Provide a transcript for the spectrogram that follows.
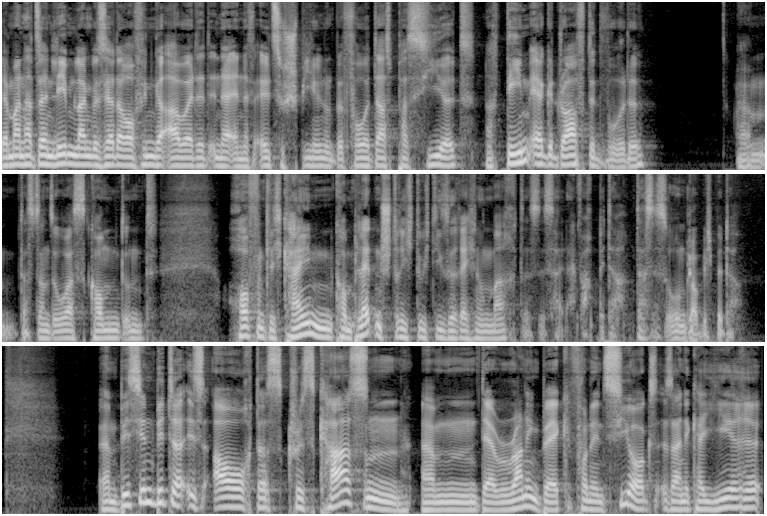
der Mann hat sein Leben lang bisher darauf hingearbeitet, in der NFL zu spielen und bevor das passiert, nachdem er gedraftet wurde, ähm, dass dann sowas kommt und hoffentlich keinen kompletten Strich durch diese Rechnung macht, das ist halt einfach bitter. Das ist unglaublich bitter. Ein bisschen bitter ist auch, dass Chris Carson, ähm, der Running Back von den Seahawks, seine Karriere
